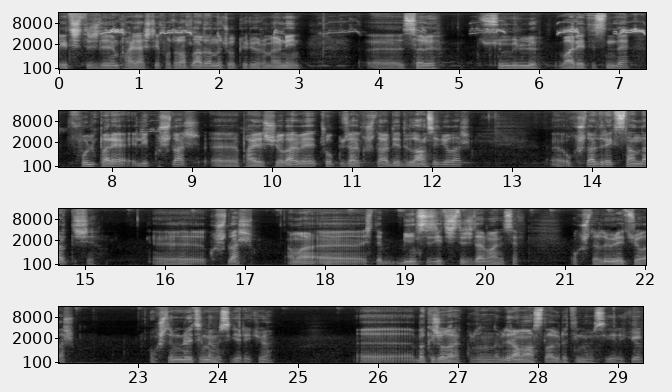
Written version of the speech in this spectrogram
yetiştiricilerin paylaştığı fotoğraflardan da çok görüyorum. Örneğin e, sarı sümbüllü varyetesinde full pareli kuşlar e, paylaşıyorlar ve çok güzel kuşlar diye de lanse ediyorlar. E, o kuşlar direkt standart dışı e, kuşlar. Ama e, işte bilinçsiz yetiştiriciler maalesef o kuşları da üretiyorlar. O kuşların üretilmemesi gerekiyor. Ee, bakıcı olarak kullanılabilir ama asla üretilmemesi gerekiyor.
